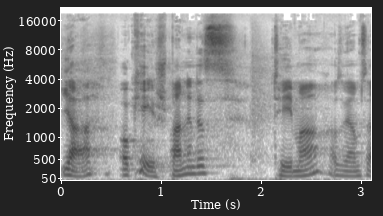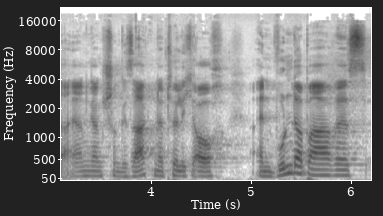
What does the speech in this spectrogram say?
Ja, okay, spannendes Thema. Also wir haben es ja eingangs schon gesagt, natürlich auch ein wunderbares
